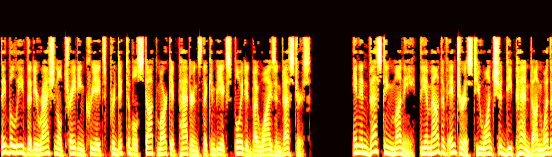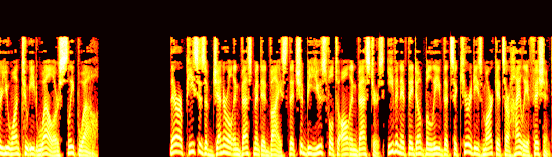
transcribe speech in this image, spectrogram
They believe that irrational trading creates predictable stock market patterns that can be exploited by wise investors. In investing money, the amount of interest you want should depend on whether you want to eat well or sleep well. There are pieces of general investment advice that should be useful to all investors, even if they don't believe that securities markets are highly efficient.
